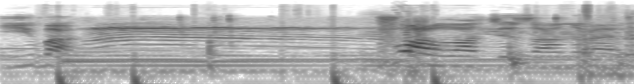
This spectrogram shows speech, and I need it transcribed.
İyi bak. Fu Allah cezanı vermesin.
